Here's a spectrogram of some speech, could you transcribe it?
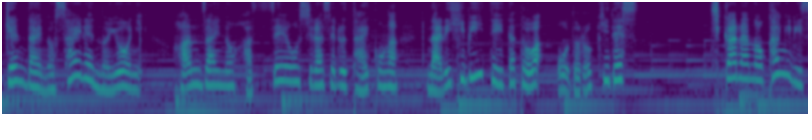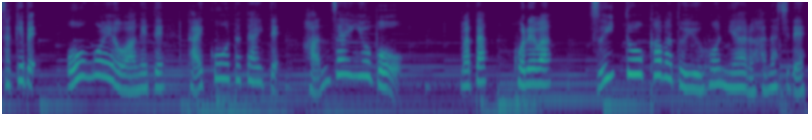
現代のサイレンのように犯罪の発生を知らせる太鼓が鳴り響いていたとは驚きです。力の限り叫べ大声を上げて太鼓を叩いて犯罪予防。またこれは追悼川という本にある話で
